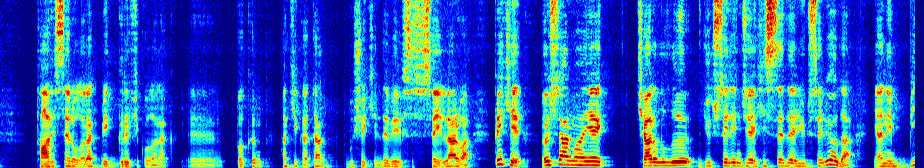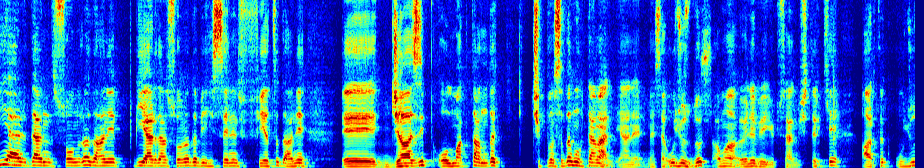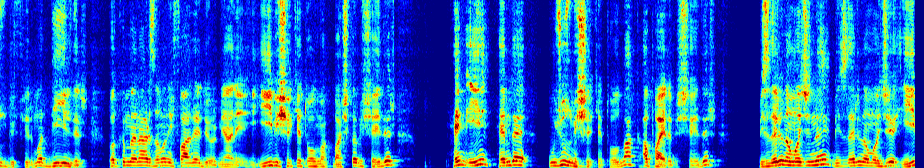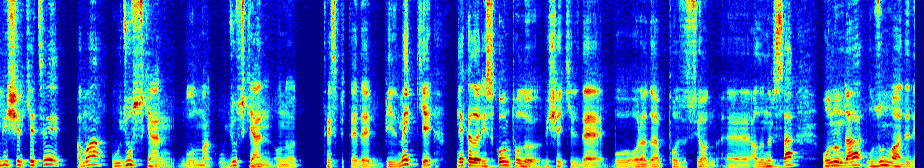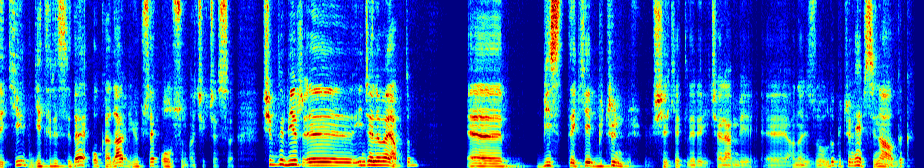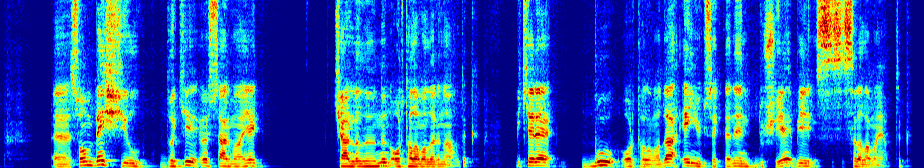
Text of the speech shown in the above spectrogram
Tarihsel olarak bir grafik olarak e, bakın. Hakikaten bu şekilde bir seyirler var. Peki öz sermaye karlılığı yükselince hisse de yükseliyor da yani bir yerden sonra da hani bir yerden sonra da bir hissenin fiyatı da hani e, cazip olmaktan da çıkması da muhtemel. Yani mesela ucuzdur ama öyle bir yükselmiştir ki artık ucuz bir firma değildir. Bakın ben her zaman ifade ediyorum yani iyi bir şirket olmak başka bir şeydir. Hem iyi hem de ucuz bir şirket olmak apayrı bir şeydir. Bizlerin amacı ne? Bizlerin amacı iyi bir şirketi ama ucuzken bulmak, ucuzken onu tespit edebilmek ki ne kadar iskontolu bir şekilde bu orada pozisyon e, alınırsa onun da uzun vadedeki getirisi de o kadar yüksek olsun açıkçası. Şimdi bir e, inceleme yaptım. E, BIST'teki bütün şirketleri içeren bir e, analiz oldu. Bütün hepsini aldık. E, son 5 yıldaki öz sermaye karlılığının ortalamalarını aldık. Bir kere bu ortalamada en yüksekten en düşüğe bir sıralama yaptık.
